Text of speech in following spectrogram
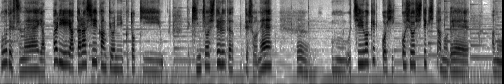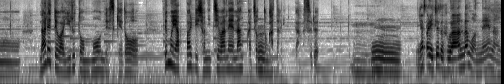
そうですね。やっぱり新しい環境に行くときって緊張してるででしょうね。うん。うん、うちは結構引っ越しをしてきたので、あの慣れてはいると思うんですけど、でもやっぱり初日はね、なんかちょっと硬い気がする。うんうん。やっぱりちょっと不安だもんねなん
